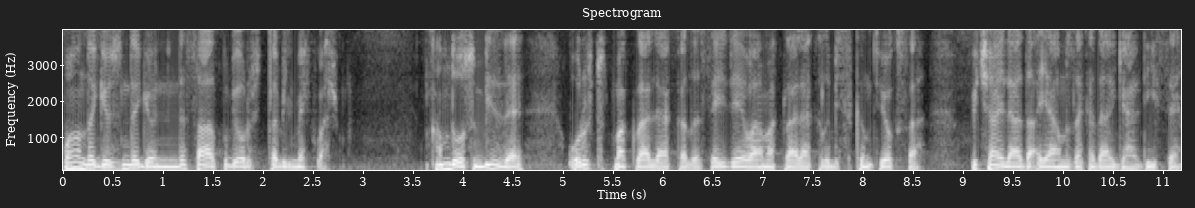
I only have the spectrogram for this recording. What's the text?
Onun da gözünde gönlünde sağlıklı bir oruç tutabilmek var. Hamdolsun biz de oruç tutmakla alakalı, secdeye varmakla alakalı bir sıkıntı yoksa, üç aylarda ayağımıza kadar geldiyse,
